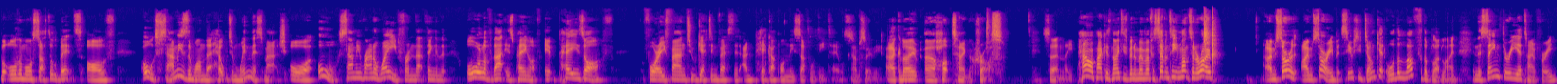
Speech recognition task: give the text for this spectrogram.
But all the more subtle bits of, oh, Sammy's the one that helped him win this match, or oh, Sammy ran away from that thing, and that all of that is paying off. It pays off for a fan to get invested and pick up on these subtle details. Absolutely. Uh, can I uh, hot tag across? Certainly. Power Packers 90 has been a member for 17 months in a row. I'm sorry, I'm sorry, but seriously, don't get all the love for the Bloodline. In the same three-year time frame,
